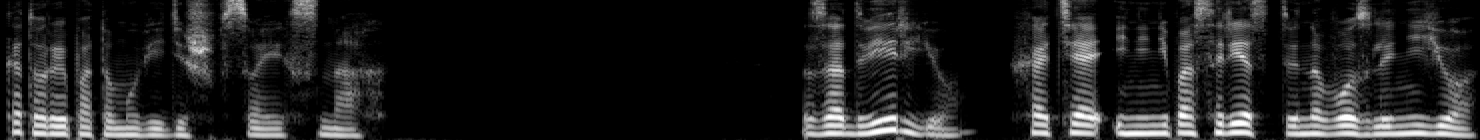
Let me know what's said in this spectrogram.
которые потом увидишь в своих снах. За дверью, хотя и не непосредственно возле нее,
